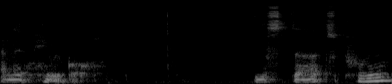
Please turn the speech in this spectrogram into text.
And then here we go. You start pulling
